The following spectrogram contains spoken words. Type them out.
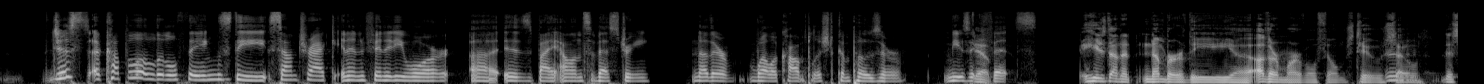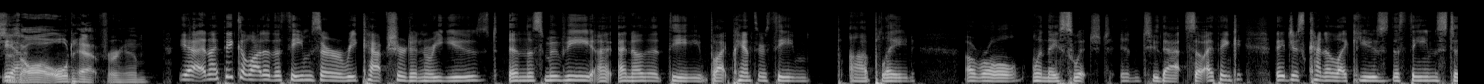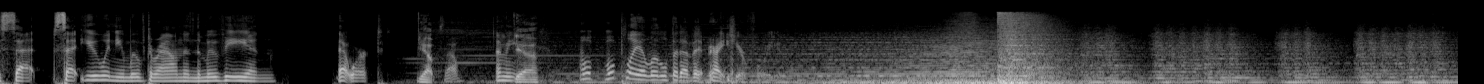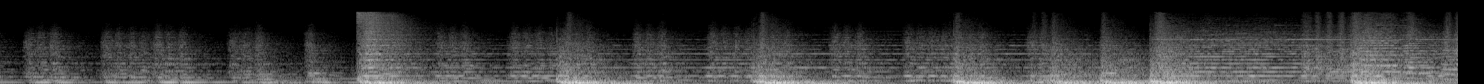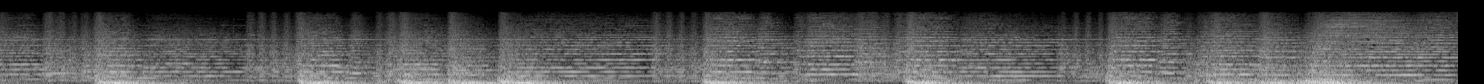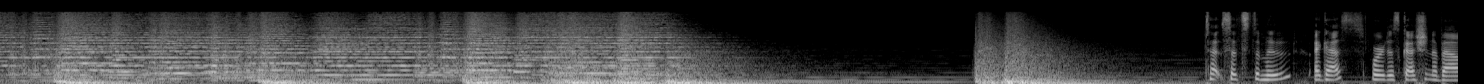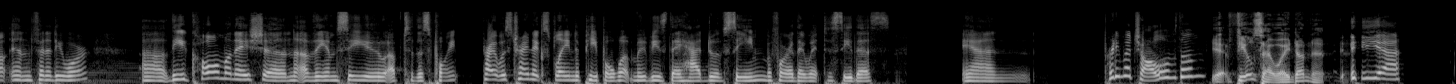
just a couple of little things. The soundtrack in Infinity War uh, is by Alan Silvestri, another well accomplished composer. Music Yep. fits. He's done a number of the uh, other Marvel films too, so this is Mm-hmm. Yeah. all old hat for him. Yeah, and I think a lot of the themes are recaptured and reused in this movie. I, I know that the Black Panther theme uh, played a role when they switched into that. So I think they just kind of like used the themes to set set you when you moved around in the movie, and that worked. Yep. So I mean, Yeah. we'll we'll play a little bit of it right here for you. That sets the mood, I guess, for a discussion about Infinity War. Uh, the culmination of the MCU up to this point. I was trying to explain to people what movies they had to have seen before they went to see this, and pretty much all of them. Yeah, it feels that way, doesn't it? yeah.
